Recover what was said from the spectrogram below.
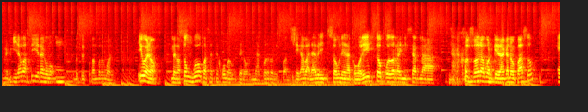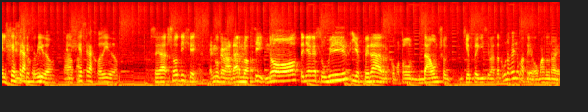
Y me miraba así y era como, mmm, me estoy tocando normal. Y bueno, me costó un huevo pasar este juego, pero me acuerdo que cuando llegaba al Average Zone era como listo, puedo reiniciar la, la consola porque de acá no paso. El jefe El era jodido. Ah, El jefe era jodido. O sea, yo dije, tengo que matarlo así. No, tenía que subir y esperar. Como todo down, yo siempre quise matar. Una vez lo maté, o más de una vez.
